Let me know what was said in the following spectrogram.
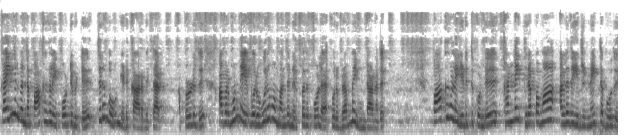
கையில் வந்த பாக்குகளை போட்டுவிட்டு திரும்பவும் எடுக்க ஆரம்பித்தார். அப்பொழுது அவர் முன்னே ஒரு உருவம் வந்து நிற்பது போல ஒரு பிரம்மை உண்டானது. பாக்குகளை எடுத்துக்கொண்டு கண்ணை திறப்பமா அல்லது என்று நினைத்தபோது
